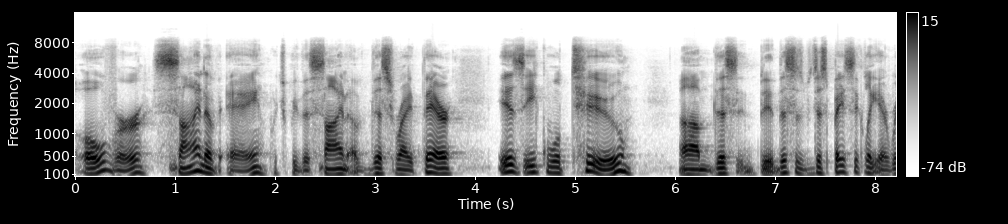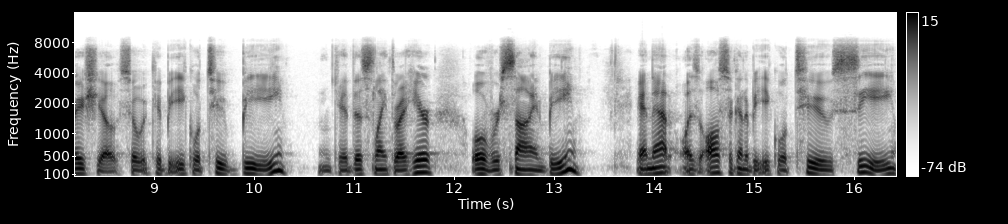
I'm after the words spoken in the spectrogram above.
over sine of A, which would be the sine of this right there, is equal to um, this, this is just basically a ratio. So it could be equal to B, okay, this length right here, over sine B. And that is also going to be equal to C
